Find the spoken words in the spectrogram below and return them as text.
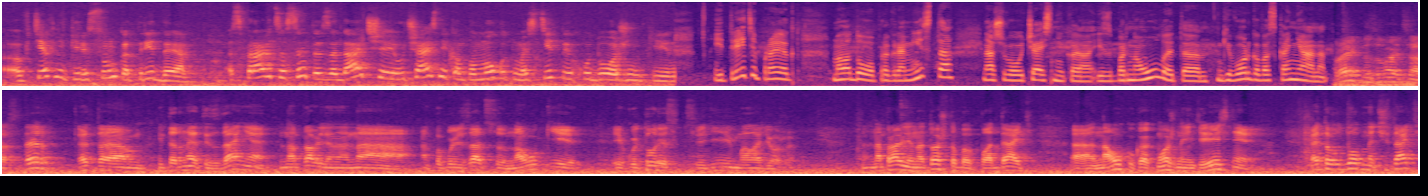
э, в технике рисунка 3D. Справиться с этой задачей участникам помогут маститые художники. И третий проект молодого программиста, нашего участника из Барнаула, это Геворга Васканяна. Проект называется Астер. Это интернет-издание, направленное на популяризацию науки и культуры среди молодежи. Направлено на то, чтобы подать э, науку как можно интереснее. Это удобно читать,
